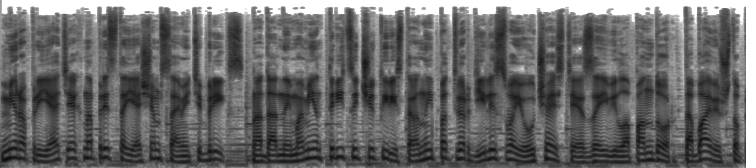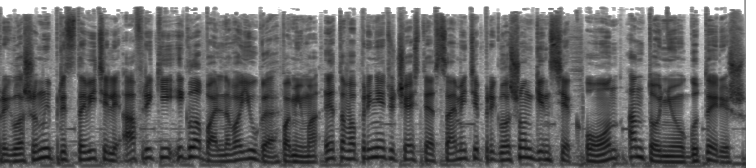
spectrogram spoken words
в мероприятиях на предстоящем саммите БРИКС. На данный момент 34 страны подтвердили свое участие, заявила Пандор, добавив, что приглашены представители Африки и глобального юга. Помимо этого, принять участие участия в саммите приглашен генсек ООН Антонио Гутерриш.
